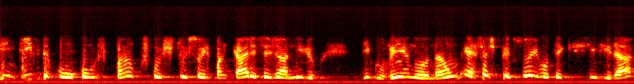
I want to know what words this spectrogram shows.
tem dívida com, com os bancos, com instituições bancárias, seja a nível de governo ou não, essas pessoas vão ter que se virar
